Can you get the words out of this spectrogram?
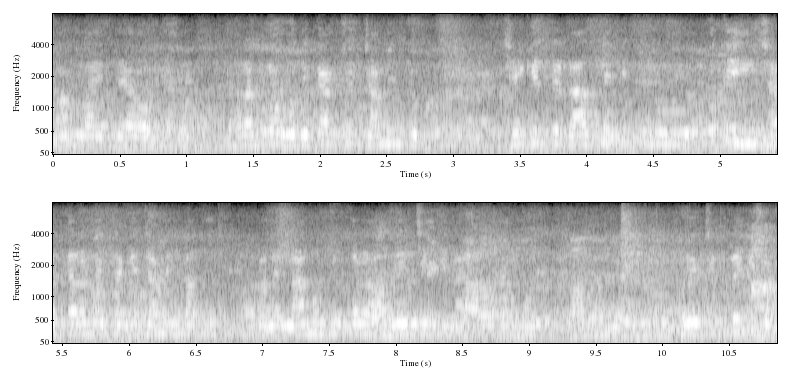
মামলায় দেওয়া হচ্ছে ধারাগুলো অধিকাংশ জামিনযোগ্য সেই ক্ষেত্রে রাজনৈতিক কোনো প্রতিহিংসার কারণে তাকে জামিন বাতিল মানে নামঞ্জুর করা হয়েছে কিনা? হয়েছে কিনা চাই।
